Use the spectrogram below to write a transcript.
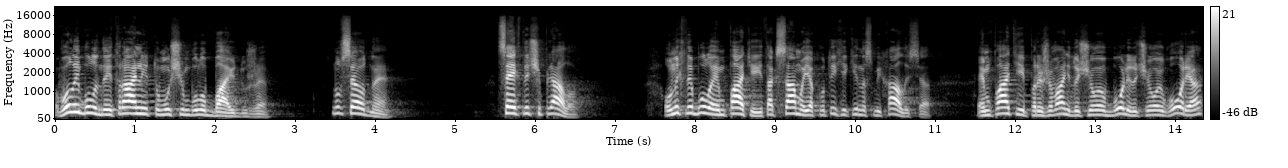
Вони були нейтральні, тому що їм було байдуже. Ну, все одне. Це їх не чіпляло. У них не було емпатії, так само, як у тих, які насміхалися. Емпатії, переживання до чого болі, до чого горя.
